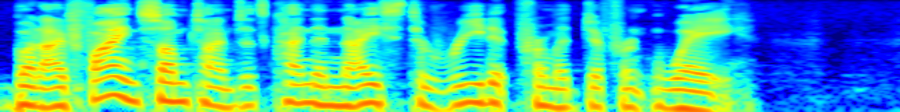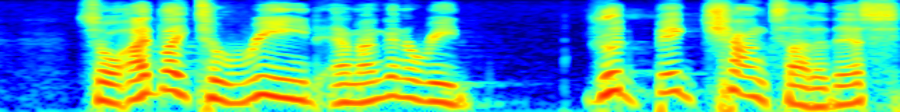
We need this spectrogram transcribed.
But I find sometimes it's kind of nice to read it from a different way. So I'd like to read, and I'm going to read good big chunks out of this.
